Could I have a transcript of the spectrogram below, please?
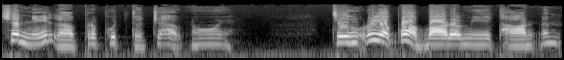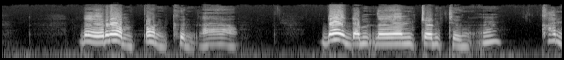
เช่นนี้ล่ะพระพุทธเจ้าน้อย จึงเรียกว่าบารมีทานนั้น ได้เริ่มต้นขึ้นแล้ว ได้ดำเนินจนถึงขั้น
